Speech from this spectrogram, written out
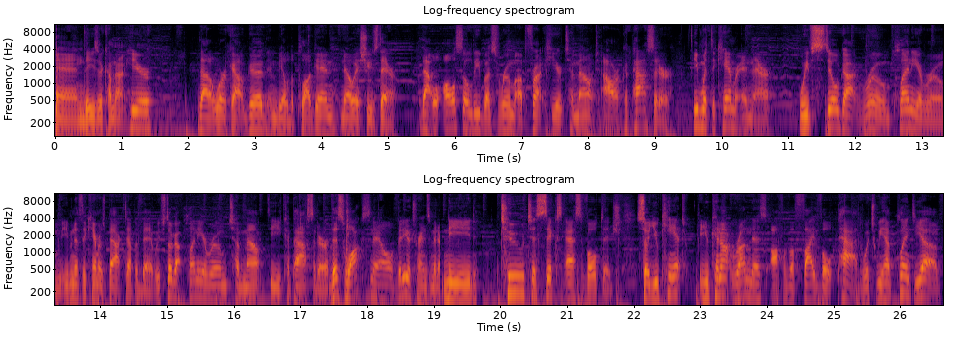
and these are coming out here. That'll work out good and be able to plug in, no issues there. That will also leave us room up front here to mount our capacitor. Even with the camera in there, we've still got room, plenty of room, even if the camera's backed up a bit, we've still got plenty of room to mount the capacitor. This Walksnail video transmitter need 2 to 6S voltage. So you can't, you cannot run this off of a 5 volt pad, which we have plenty of,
